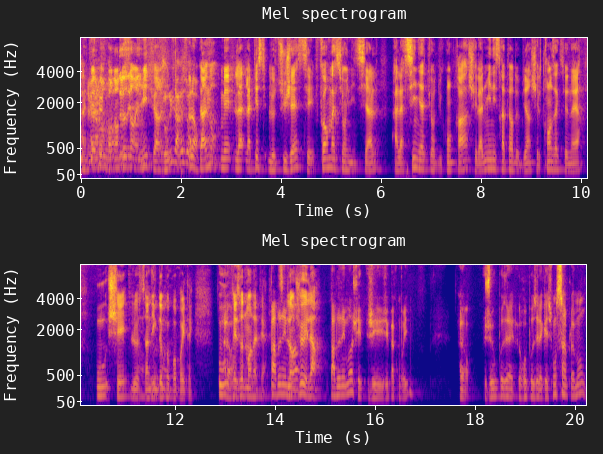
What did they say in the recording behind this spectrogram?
Actuellement, pendant deux deux ans et demi, tu as raison. Aujourd'hui, il a raison. Alors, raison, mais la, la question, le sujet, c'est formation initiale à la signature du contrat chez l'administrateur de biens, chez le transactionnaire ou chez le syndic de copropriété ou Alors, réseau de pardonnez-moi. L'enjeu est là. Pardonnez-moi, j'ai pas compris. Alors, je vais vous poser, reposer la question simplement,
